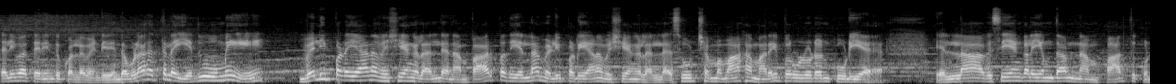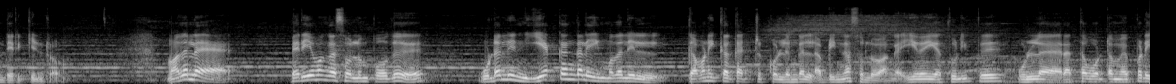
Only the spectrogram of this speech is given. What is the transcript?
தெளிவாக தெரிந்து கொள்ள வேண்டியது. இந்த உலகத்தில் எதுவுமே வெளிப்படையான விஷயங்கள் அல்ல. நாம் பார்ப்பது எல்லாம் வெளிப்படையான விஷயங்கள் அல்ல. சூட்சமமாக மறைபொருளுடன் கூடிய எல்லா விஷயங்களையும் தான் நாம் பார்த்து கொண்டிருக்கின்றோம். முதல்ல பெரியவங்க சொல்லும்போது உடலின் இயக்கங்களை முதலில் கவனிக்க கற்றுக்கொள்ளுங்கள் அப்படின்னு தான் சொல்லுவாங்க. இதய துடிப்பு உள்ள இரத்த ஓட்டம் எப்படி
